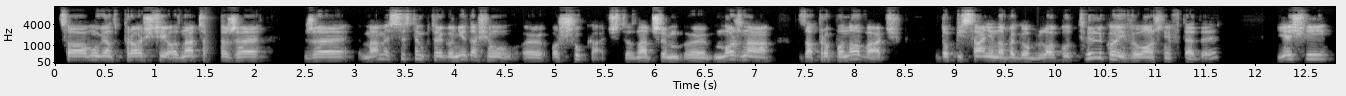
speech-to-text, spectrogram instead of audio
Co mówiąc prościej, oznacza, że, że mamy system, którego nie da się e, oszukać. To znaczy, można zaproponować dopisanie nowego bloku tylko i wyłącznie wtedy, jeśli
